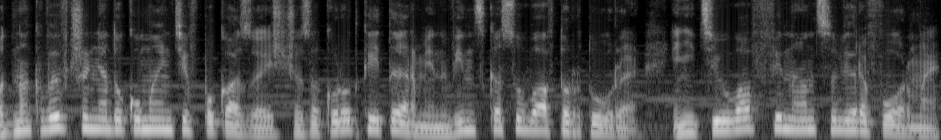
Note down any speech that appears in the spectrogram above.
Однак вивчення документів показує, що за короткий термін він скасував тортури, ініціював фінансові реформи,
